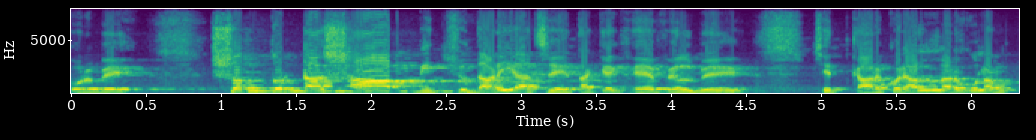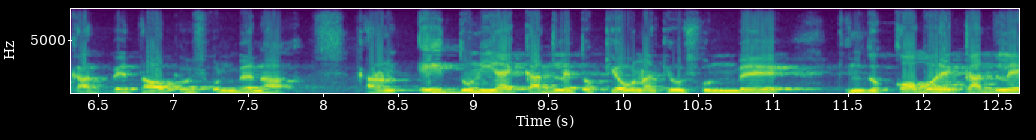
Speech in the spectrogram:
করবে। সত্তরটা সাপ বিচ্ছু দাঁড়িয়ে আছে, তাকে খেয়ে ফেলবে। চিৎকার করে আল্লাহর গোলাম কাঁদবে, তাও কেউ শুনবে না। কারণ এই দুনিয়ায় কাঁদলে তো কেউ না কেউ শুনবে, কিন্তু কবরে কাঁদলে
